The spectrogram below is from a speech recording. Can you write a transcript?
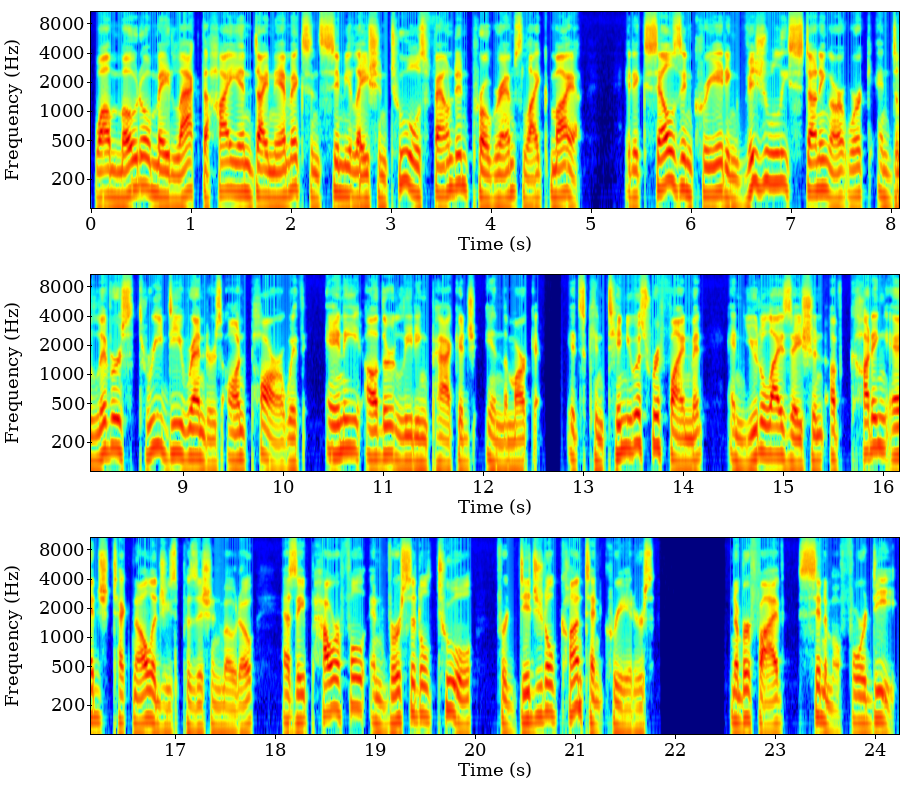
While Modo may lack the high end dynamics and simulation tools found in programs like Maya, it excels in creating visually stunning artwork and delivers 3D renders on par with any other leading package in the market. Its continuous refinement and utilization of cutting edge technologies position Modo as a powerful and versatile tool for digital content creators Number 5. Cinema 4D.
